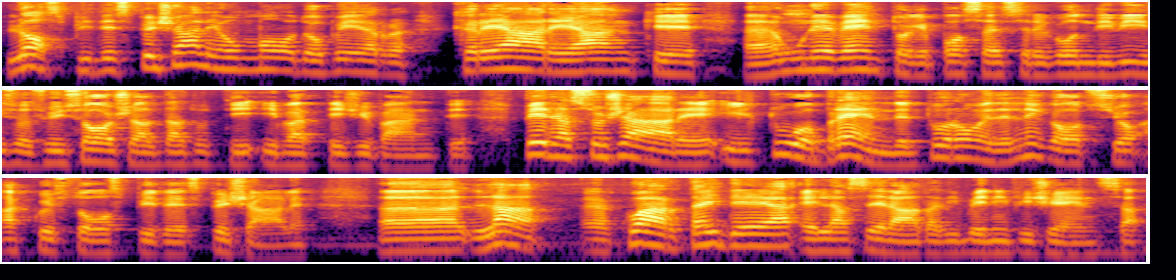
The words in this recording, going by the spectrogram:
L'ospite speciale è un modo per creare anche uh, un evento che possa essere condiviso sui social da tutti i partecipanti, per associare il tuo brand, il tuo nome del negozio a questo ospite speciale. Uh, la quarta idea è la serata di beneficenza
